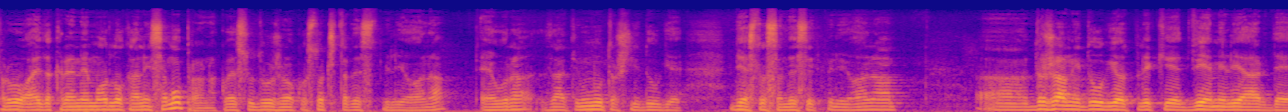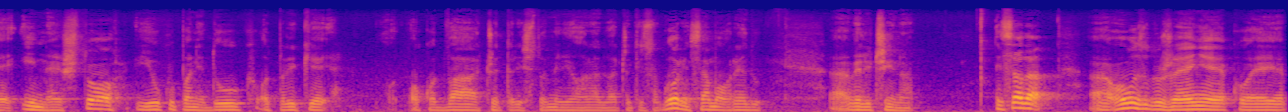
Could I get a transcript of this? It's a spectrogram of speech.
Prvo, ajde da krenemo od lokalnih samupravna koje su duže oko 140 miliona eura, zatim unutrašnji dug je 280 miliona, državni dug je otprilike 2 milijarde i nešto i ukupan je dug otprilike oko 2-400 miliona, 2-400. Govorim samo o redu veličina. I sada, ovo zaduženje koje je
